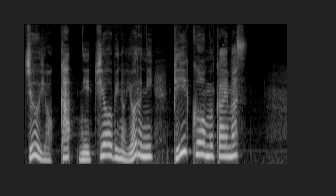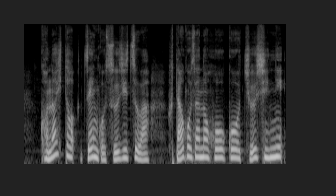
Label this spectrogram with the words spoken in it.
14日日曜日の夜にピークを迎えます。この人前後数日は双子座の方向を中心に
